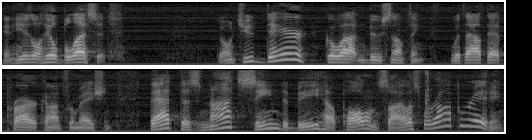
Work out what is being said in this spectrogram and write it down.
and He'll He'll bless it. Don't you dare go out and do something without that prior confirmation. That does not seem to be how Paul and Silas were operating.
